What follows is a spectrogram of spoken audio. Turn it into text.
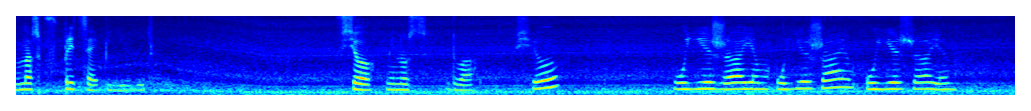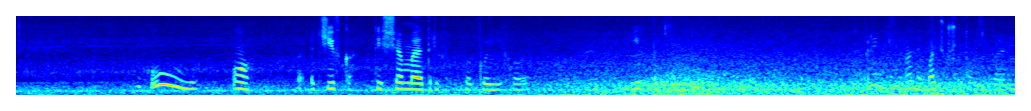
у нас в прицепі їздити. Все, мінус два. Все. Уезжаем, уезжаем, уезжаем. У, О, ачівка. Тисяча метрів ми проїхали. Їх покинули. Тепер ніфіга не бачу, що там спереду.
